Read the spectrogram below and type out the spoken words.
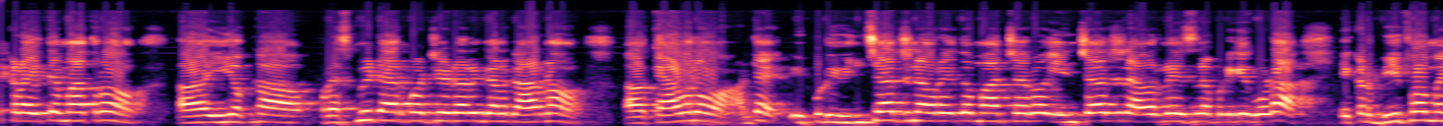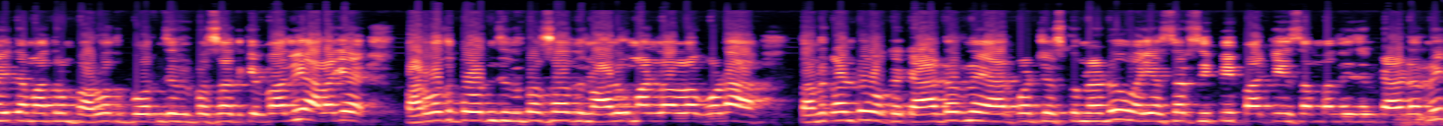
ఇక్కడైతే మాత్రం ఈ యొక్క ప్రెస్ మీట్ ఏర్పాటు చేయడానికి గల కారణం కేవలం అంటే ఇప్పుడు ఇన్ఛార్జ్ని ఎవరైతే మార్చారో ఇన్ఛార్జ్ని ఎవరిని వేసినప్పటికీ కూడా ఇక్కడ బీఫామ్ అయితే మాత్రం పర్వత పూర్ణచంద్ర ప్రసాద్కి ఇవ్వాలి. అలాగే పర్వత పూర్ణచంద్ర ప్రసాద్ నాలుగు మండలాల్లో కూడా తనకంటూ ఒక క్యాడర్ని ఏర్పాటు చేసుకున్నాడు. వైఎస్ఆర్సీపీ పార్టీకి సంబంధించిన క్యాడర్ని.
